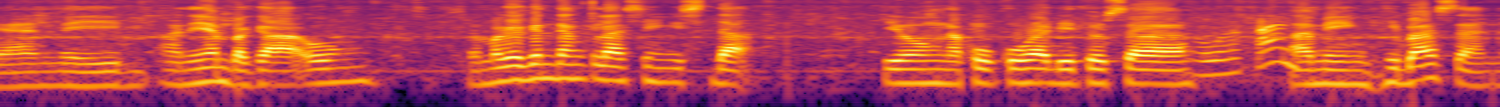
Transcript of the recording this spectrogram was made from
Yan, may ano yan, bagaong. So magagandang klaseng isda yung nakukuha dito sa aming hibasan.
